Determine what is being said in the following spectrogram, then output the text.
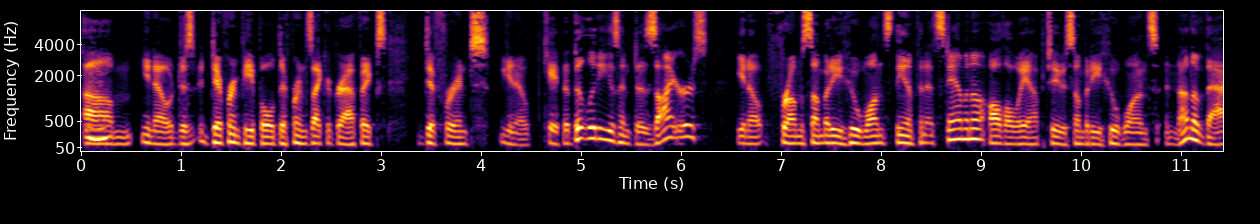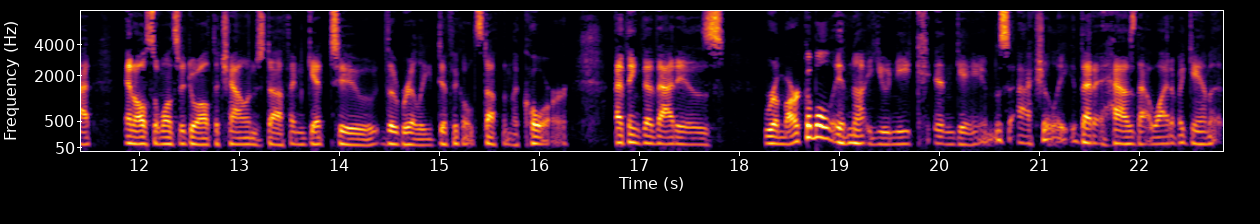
Um, you know, just different people, different psychographics, different, you know, capabilities and desires, you know, from somebody who wants the infinite stamina all the way up to somebody who wants none of that and also wants to do all the challenge stuff and get to the really difficult stuff in the core. I think that that is remarkable, if not unique in games, actually, that it has that wide of a gamut.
